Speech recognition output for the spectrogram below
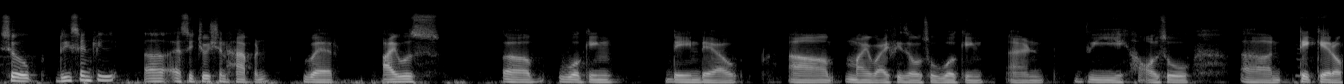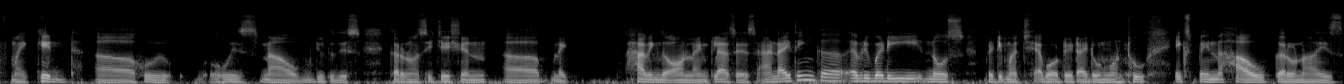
So recently uh, a situation happened where I was uh, working day in day out. Uh, my wife is also working, and we also uh, take care of my kid uh, who who is now due to this corona situation uh, like having the online classes. And i think uh, everybody knows pretty much about it. I don't want to explain how corona is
